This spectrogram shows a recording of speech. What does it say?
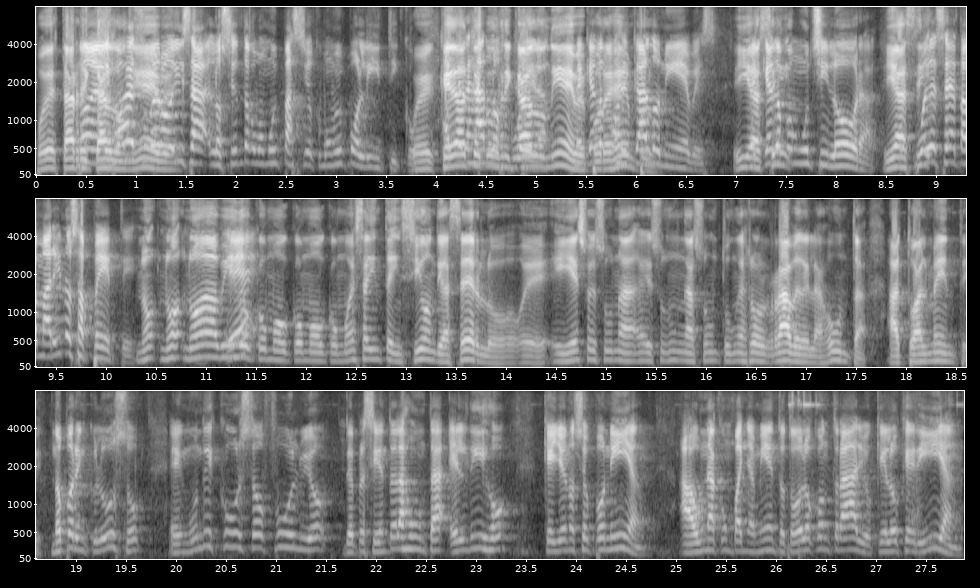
Puede estar No, el Ricardo Subero Nieves. Isa lo siento como muy pasión, como muy político. Pues quédate con Ricardo Nieves, Me quedo por con ejemplo. Ricardo Nieves. Y me así- quedo con Uchi Lora. y así- Puede ser Tamarino Zapete. No, no, no ha habido ¿Eh? como, como, como esa intención de hacerlo eh, y eso es una es un asunto, un error grave de la Junta actualmente. No, pero incluso en un discurso, Fulvio, del presidente de la Junta, él dijo que ellos no se oponían a un acompañamiento, todo lo contrario, que lo querían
